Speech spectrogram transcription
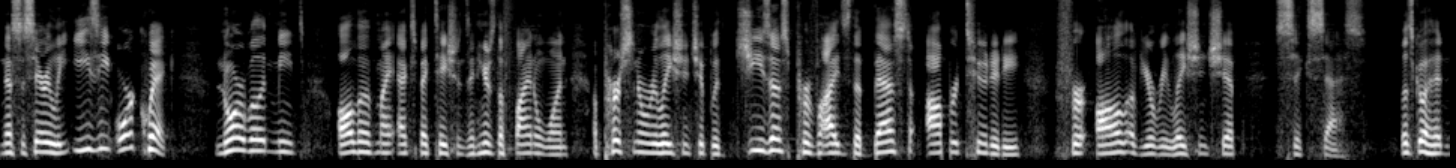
necessarily easy or quick, nor will it meet all of my expectations. And here's the final one a personal relationship with Jesus provides the best opportunity for all of your relationship success. Let's go ahead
